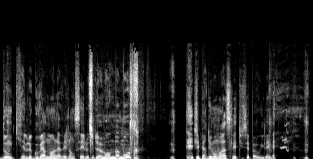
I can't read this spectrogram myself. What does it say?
Donc, le gouvernement l'avait lancé le Tu 2. peux me rendre ma montre? J'ai perdu mon bracelet, tu sais pas où il est.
